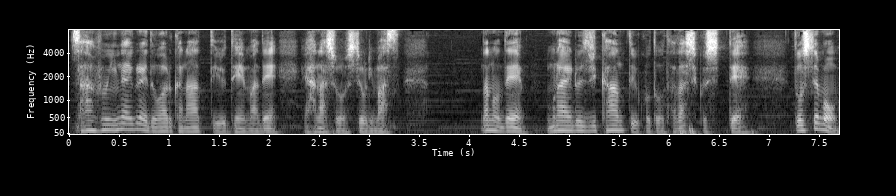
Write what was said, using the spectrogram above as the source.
3分以内ぐらいで終わるかなっていうテーマで話をしております。なのでもらえる時間ということを正しく知ってどうしても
